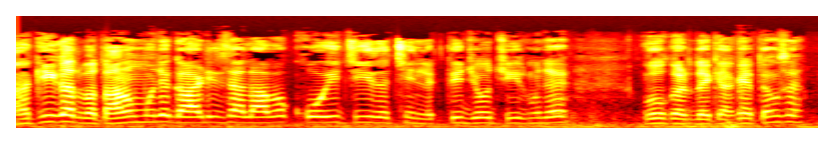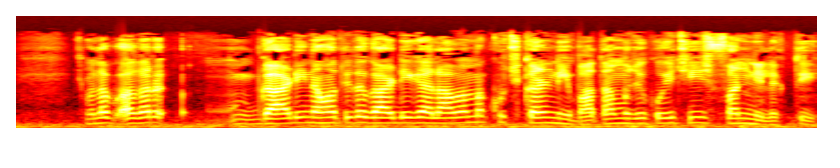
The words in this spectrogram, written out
हकीकत बता रहा हूँ, मुझे गाड़ी से अलावा कोई चीज़ अच्छी नहीं लगती। जो चीज़ मुझे वो कर दे, क्या कहते हैं उसे? मतलब अगर गाड़ी ना होती तो गाड़ी के अलावा मैं कुछ कर नहीं पाता, मुझे कोई चीज़ फन नहीं लगती।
